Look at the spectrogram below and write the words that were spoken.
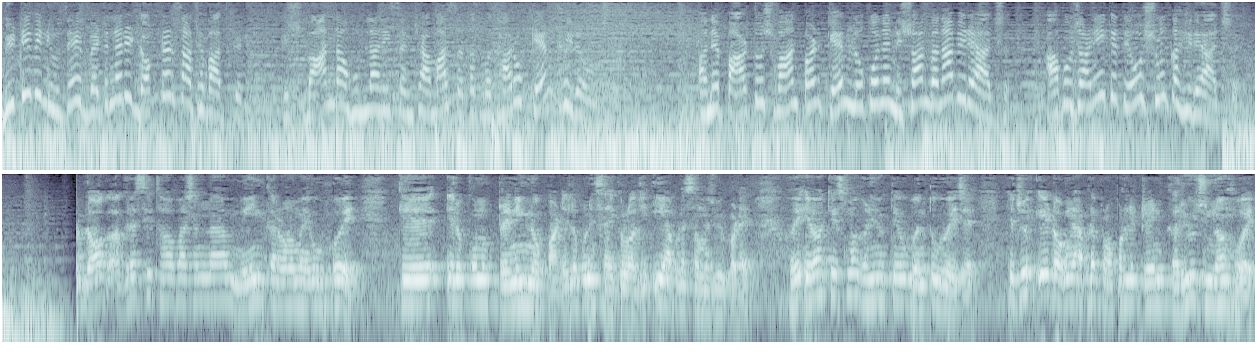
બીટીવી ન્યૂઝે વેટનરી ડોક્ટર સાથે વાત કરી કે શ્વાનના હુમલાની સંખ્યામાં સતત વધારો કેમ થઈ રહ્યો છે? અને પાળતુ શ્વાન પણ કેમ લોકોને નિશાન બનાવી રહ્યા છે? આવો જાણીએ કે તેઓ શું કહી રહ્યા છે? ડોગ અગ્રેસિવ થવા પાછળના મેઇન કારણોમાં એવું હોય કે એ લોકોનું ટ્રેનિંગનો પાર્ટ એ લોકોની સાયકોલોજી એ આપણે સમજવી પડે. હવે એવા કેસમાં ઘણી વખત એવું બનતું હોય છે કે જો એ ડોગને આપણે પ્રોપરલી ટ્રેન કર્યું જ ન હોય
